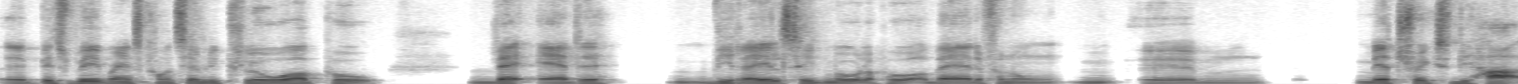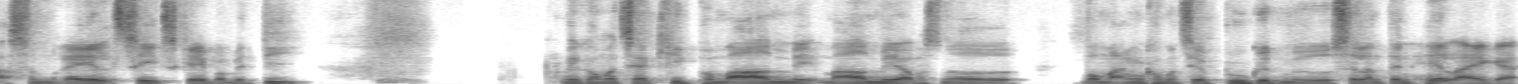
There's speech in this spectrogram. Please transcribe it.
øh, B2B brands kommer til at blive klogere på, hvad er det, vi reelt set måler på, og hvad er det for nogle øhm, metrics, vi har, som reelt set skaber værdi. Vi kommer til at kigge på meget, meget mere på sådan noget, hvor mange kommer til at booke et møde, selvom den heller ikke er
